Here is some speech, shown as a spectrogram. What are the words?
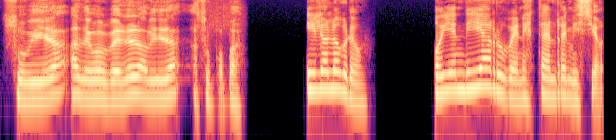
su vida a devolverle la vida a su papá. Y lo logró. Hoy en día Rubén está en remisión.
